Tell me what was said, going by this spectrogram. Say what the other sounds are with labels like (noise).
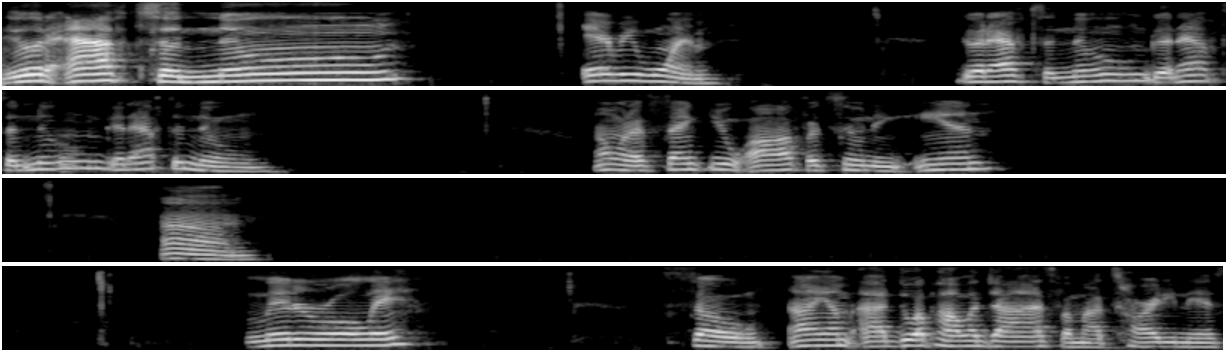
Good afternoon, everyone. Good afternoon, good afternoon, good afternoon. I want to thank you all for tuning in. Um, literally. So I am, I do apologize for my tardiness.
